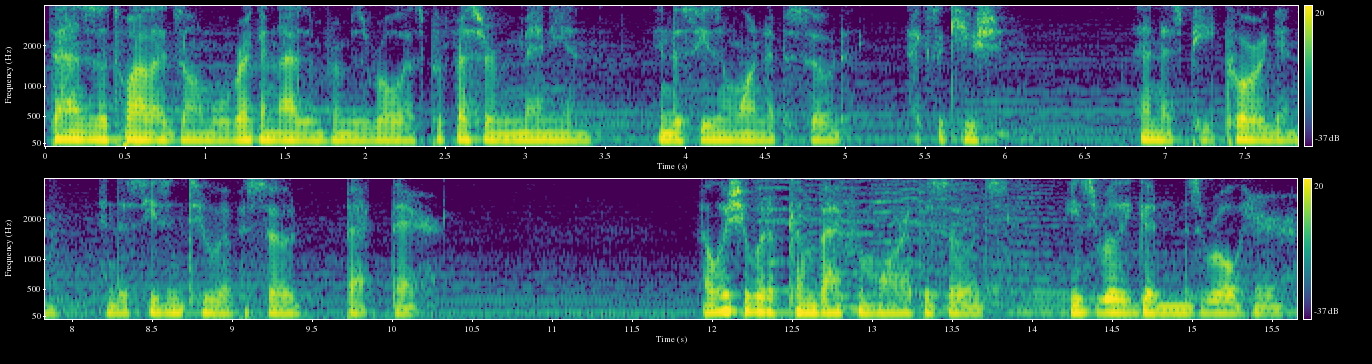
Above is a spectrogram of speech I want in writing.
Fans of The Twilight Zone will recognize him from his role as Professor Mannion in the Season 1 episode Execution, and as Pete Corrigan in the Season 2 episode Back There. I wish he would have come back for more episodes. He's really good in his role here.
